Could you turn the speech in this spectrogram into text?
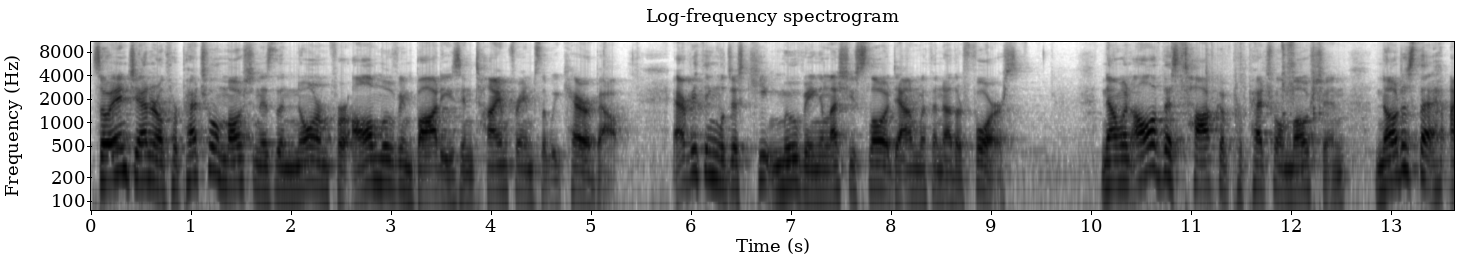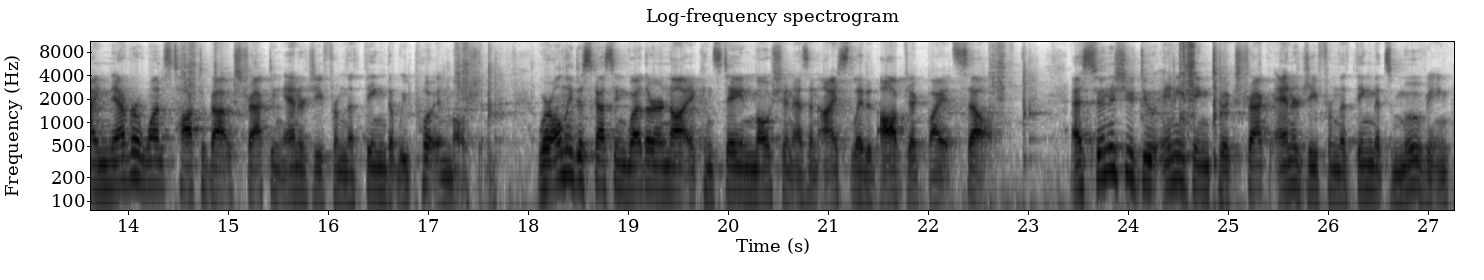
So in general, perpetual motion is the norm for all moving bodies in time frames that we care about. Everything will just keep moving unless you slow it down with another force. Now in all of this talk of perpetual motion, notice that I never once talked about extracting energy from the thing that we put in motion. We're only discussing whether or not it can stay in motion as an isolated object by itself. As soon as you do anything to extract energy from the thing that's moving,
